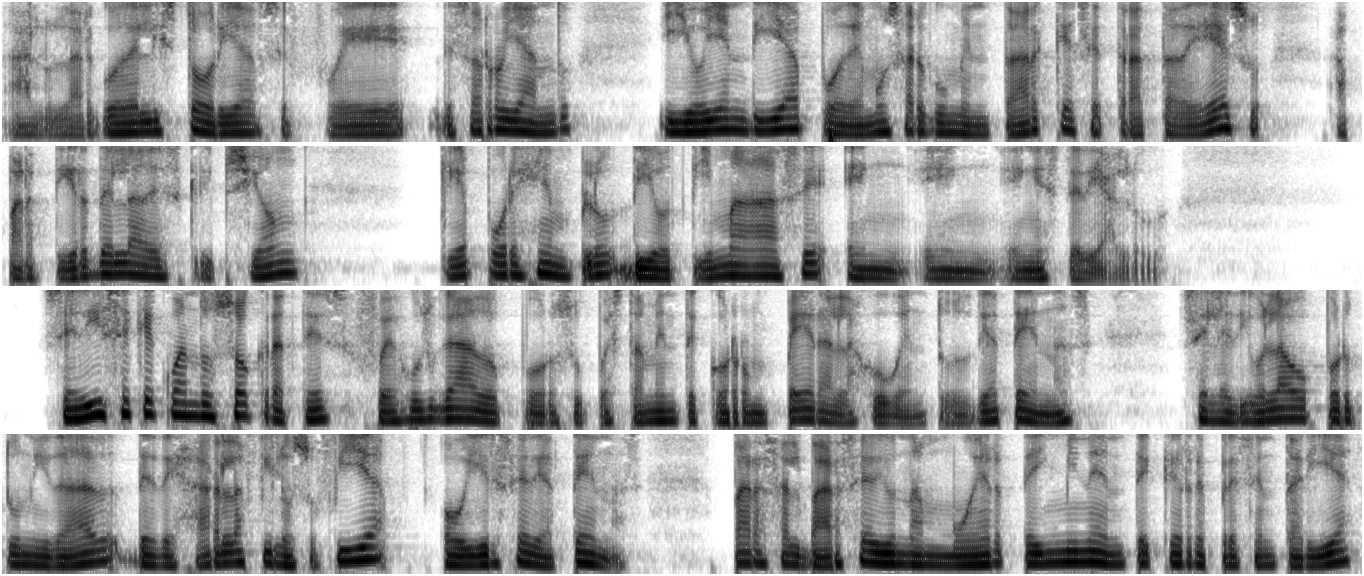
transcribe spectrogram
a lo largo de la historia, se fue desarrollando y hoy en día podemos argumentar que se trata de eso, a partir de la descripción que, por ejemplo, Diotima hace en, en este diálogo. Se dice que cuando Sócrates fue juzgado por supuestamente corromper a la juventud de Atenas, se le dio la oportunidad de dejar la filosofía o irse de Atenas, para salvarse de una muerte inminente que representaría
